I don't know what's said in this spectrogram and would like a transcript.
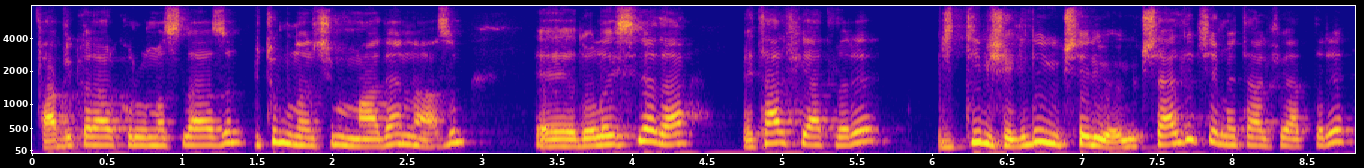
fabrikalar kurulması lazım. Bütün bunlar için maden lazım. E, dolayısıyla da metal fiyatları ciddi bir şekilde yükseliyor. Yükseldikçe metal fiyatları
